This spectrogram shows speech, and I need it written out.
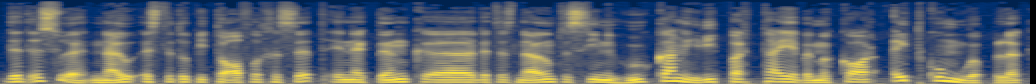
dit is so, nou is dit op die tafel gesit en ek dink uh, dit is nou om te sien hoe kan hierdie partye bymekaar uitkom hopelik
